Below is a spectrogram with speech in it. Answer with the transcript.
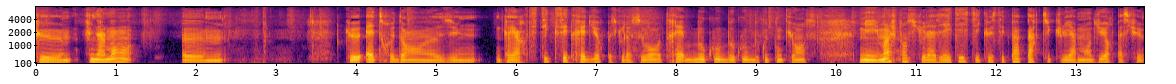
que finalement, euh, que être dans une, carrière artistique, c'est très dur parce qu'il a souvent très beaucoup, beaucoup, beaucoup de concurrence. Mais moi, je pense que la vérité, c'est que c'est pas particulièrement dur parce que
